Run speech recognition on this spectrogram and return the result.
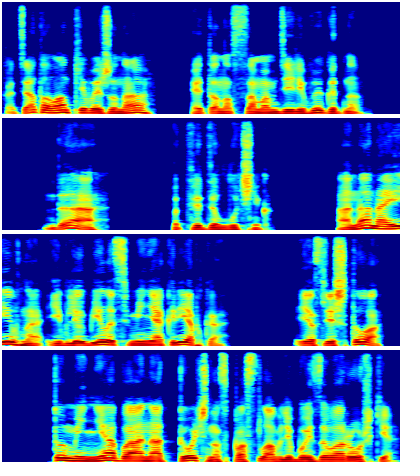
Хотя талантливая жена – это на самом деле выгодно. «Да», – подтвердил лучник. «Она наивна и влюбилась в меня крепко. Если что, то меня бы она точно спасла в любой заварушке.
